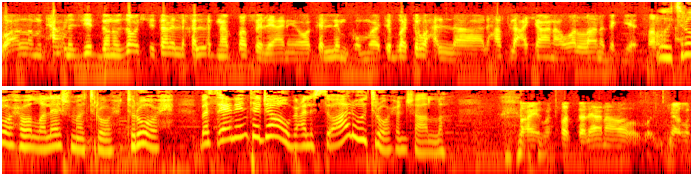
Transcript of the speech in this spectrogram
والله متحمس جدا. وزوجتي ترى اللي خلتني أتصل يعني وأكلمكم. تبغى تروح ال- الحفلة عشانها؟ والله أنا دقيت صراحة. وتروح؟ والله ليش ما تروح؟ تروح. بس يعني انت جاوب على السؤال وتروح إن شاء الله طيب اتفضل أنا إن شاء الله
